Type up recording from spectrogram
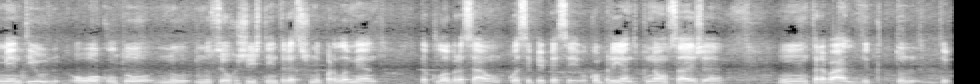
mentiu ou ocultou no, no seu registro de interesses no Parlamento a colaboração com a CPPC. Eu compreendo que não seja um trabalho de que tu, de,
